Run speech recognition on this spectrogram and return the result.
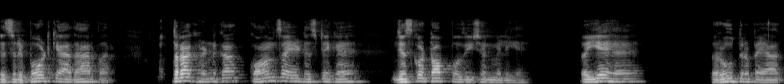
इस रिपोर्ट के आधार पर उत्तराखंड का कौन-सा ये डिस्ट्रिक्ट है, जिसको टॉप पोज़ीशन मिली है? तो ये है रुद्रप्रयाग।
